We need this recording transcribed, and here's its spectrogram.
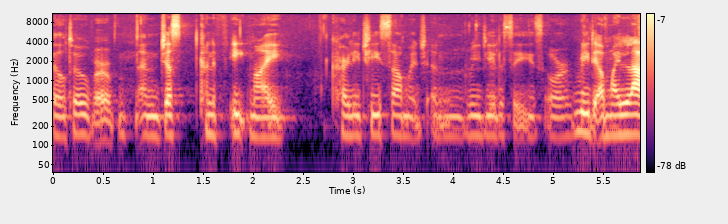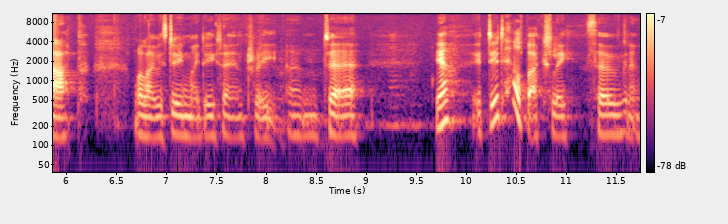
built over, and just kind of eat my curly cheese sandwich and read Ulysses or read it on my lap while I was doing my data entry. And uh, yeah, it did help actually. So, you know.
